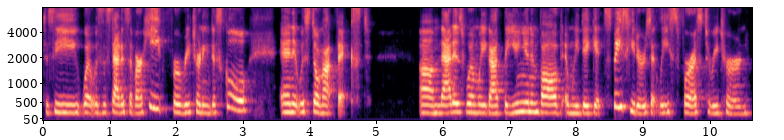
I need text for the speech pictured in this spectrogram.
to see what was the status of our heat for returning to school, and it was still not fixed um, that is when we got the union involved and we did get space heaters at least for us to return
